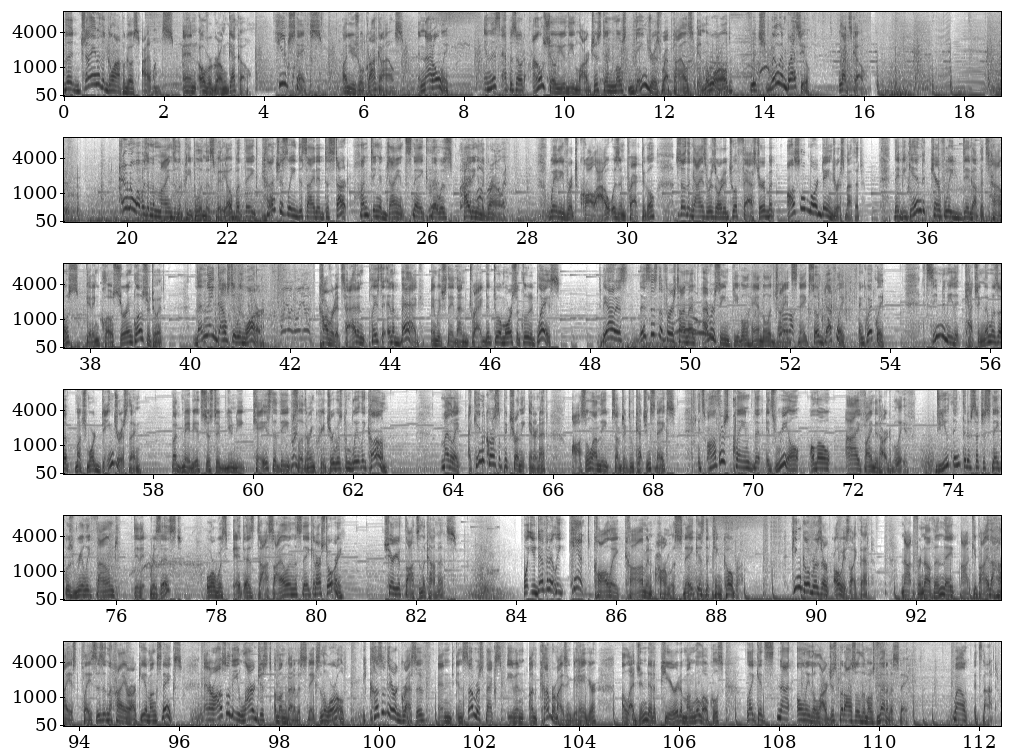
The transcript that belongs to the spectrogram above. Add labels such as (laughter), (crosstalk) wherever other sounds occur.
The giant of the Galapagos Islands, an overgrown gecko, huge snakes, unusual crocodiles, and not only. In this episode, I'll show you the largest and most dangerous reptiles in the world, which will impress you. Let's go. I don't know what was in the minds of the people in this video, but they consciously decided to start hunting a giant snake that was hiding in the ground. Waiting for it to crawl out was impractical, so the guys resorted to a faster but also more dangerous method. They began to carefully dig up its house, getting closer and closer to it. Then they doused it with water, covered its head, and placed it in a bag, in which they then dragged it to a more secluded place. To be honest, this is the first time I've ever seen people handle a giant snake so deftly and quickly. It seemed to me that catching them was a much more dangerous thing. But maybe it's just a unique case that the hmm. slithering creature was completely calm. By the way, I came across a picture on the internet, also on the subject of catching snakes. Its authors claimed that it's real, although I find it hard to believe. Do you think that if such a snake was really found, did it resist? Or was it as docile in the snake in our story? Share your thoughts in the comments. What you definitely can't call a calm and harmless snake is the king cobra. King cobras are always like that. Not for nothing, they occupy the highest places in the hierarchy among snakes and are also the largest among venomous snakes in the world. Because of their aggressive and, in some respects, even uncompromising behavior, a legend had appeared among the locals like it's not only the largest but also the most venomous snake. Well, it's not.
